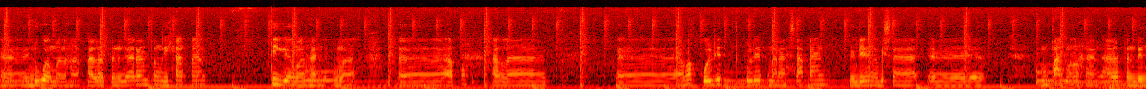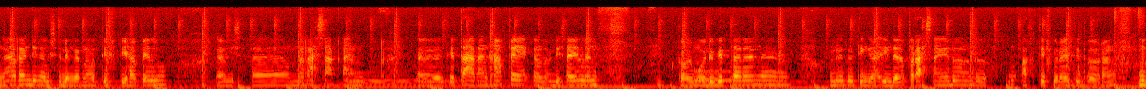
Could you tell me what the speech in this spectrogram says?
uh, dua malah alat pendengaran penglihatan. Tiga malahan sama uh, apa alat uh, apa kulit kulit merasakan. Dia nggak bisa uh, empat malahan alat pendengaran dia nggak bisa dengar notif di HP lu. Nggak bisa merasakan uh, getaran HP kalau di silent kalau mau digetaran uh, udah tuh tinggal indah perasaannya doang tuh. Aktif berarti tuh orang.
